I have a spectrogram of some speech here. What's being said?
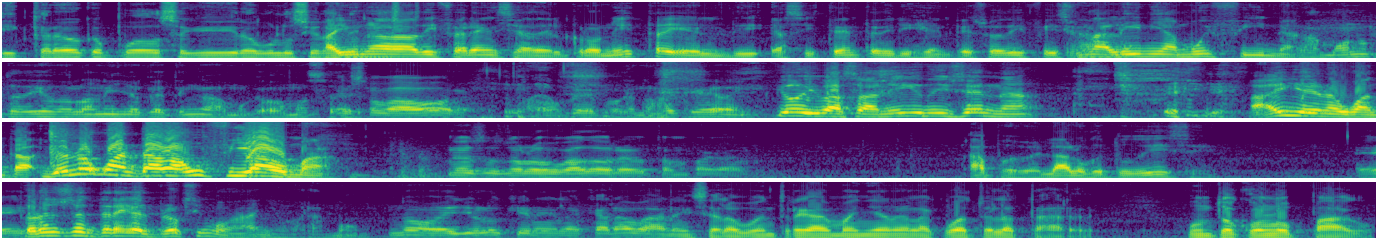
y creo que puedo seguir evolucionando. Hay una diferencia del cronista y el di- asistente dirigente. Eso es difícil, una línea muy fina. Ramón no te dijo de los anillos que tengamos, que vamos a hacer. Eso va ahora. Ah, ok, porque no se queden. Yo iba a Sanillo y no hice nada. Ahí yo no aguantaba. Yo no aguantaba un fiauma. No, esos son los jugadores que lo están pagando. Ah, pues verdad lo que tú dices. Ey, Pero eso se entrega el próximo año, Ramón. No, ellos lo quieren en la caravana y se la voy a entregar mañana a las 4 de la tarde, junto con los pagos.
